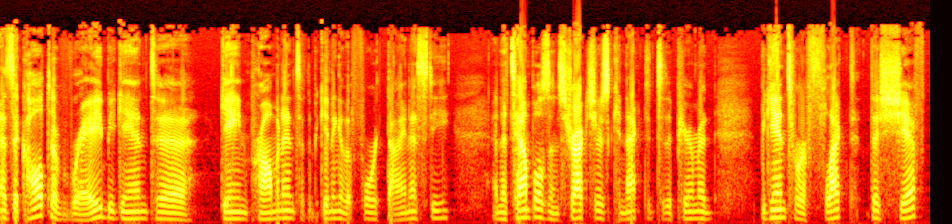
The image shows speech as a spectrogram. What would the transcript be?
as the cult of Re began to gain prominence at the beginning of the fourth dynasty, and the temples and structures connected to the pyramid began to reflect the shift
